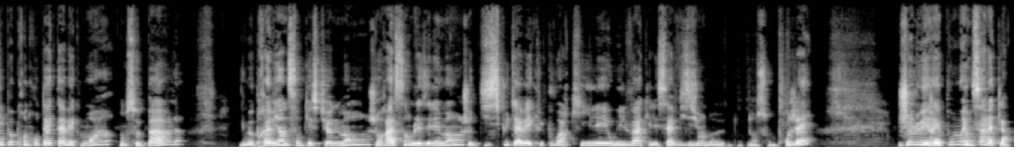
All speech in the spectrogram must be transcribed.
il peut prendre contact avec moi, on se parle, il me prévient de son questionnement, je rassemble les éléments, je discute avec lui pour voir qui il est, où il va, quelle est sa vision dans, son projet. Je lui réponds et on s'arrête là.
